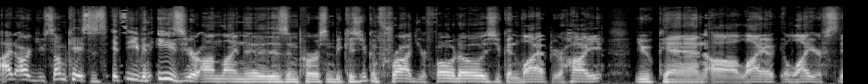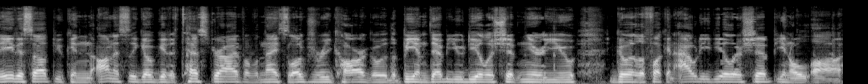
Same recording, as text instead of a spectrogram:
I'd argue some cases it's even easier online than it is in person because you can fraud your photos, you can lie up your height, you can uh, lie, lie your status up, you can honestly go get a test drive of a nice luxury car, go to the BMW dealership near you, go to the fucking Audi dealership, you know, uh,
